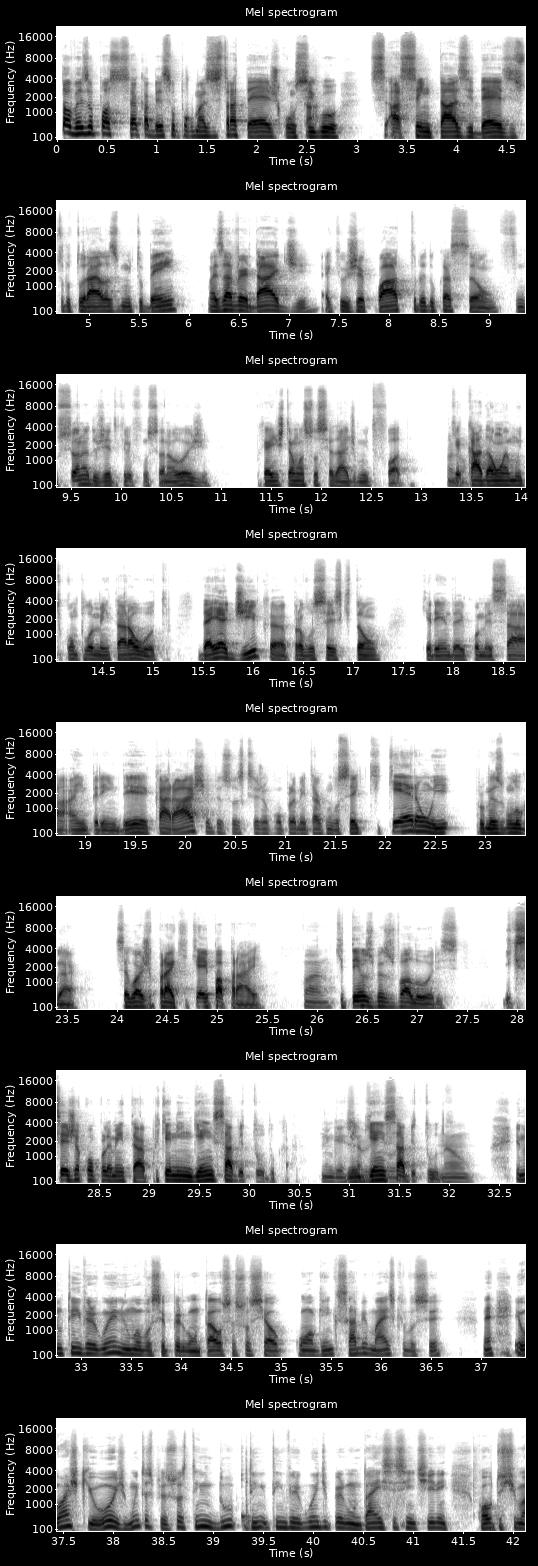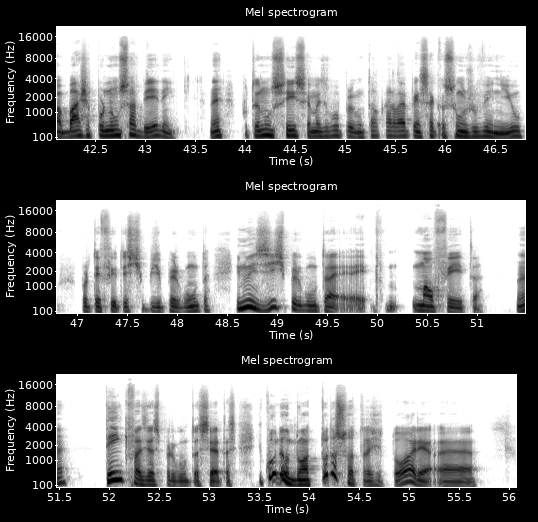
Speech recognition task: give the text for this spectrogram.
Talvez eu possa ser a cabeça um pouco mais estratégica, consigo s- assentar as ideias, estruturar elas muito bem, mas a verdade é que o G4 Educação funciona do jeito que ele funciona hoje, porque a gente tem uma sociedade muito foda. Porque Legal. cada um é muito complementar ao outro. Daí a dica para vocês que estão querendo aí começar a empreender, cara, achem pessoas que sejam complementar com você, que queiram ir para o mesmo lugar. Você gosta de praia, que quer ir para praia, Claro. que tem os mesmos valores e que seja complementar, porque ninguém sabe tudo, cara. Ninguém sabe. ninguém tudo. sabe tudo. Não. E não tem vergonha nenhuma você perguntar ou se associar com alguém que sabe mais que você. Né? Eu acho que hoje muitas pessoas têm, dú- têm, têm vergonha de perguntar e se sentirem com autoestima baixa por não saberem. Né? Puta, eu não sei isso aí, mas eu vou perguntar. O cara vai pensar que eu sou um juvenil por ter feito esse tipo de pergunta. E não existe pergunta eh, mal feita. Né? Tem que fazer as perguntas certas. E quando eu noto toda a sua trajetória,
